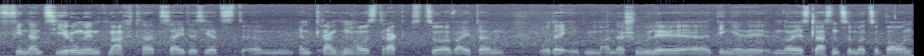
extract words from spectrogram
Finanzierungen gemacht hat, sei das jetzt ähm, ein Krankenhaustrakt zu erweitern oder eben an der Schule äh, Dinge, ein neues Klassenzimmer zu bauen.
